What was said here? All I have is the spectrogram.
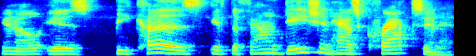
You know, is because if the foundation has cracks in it,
